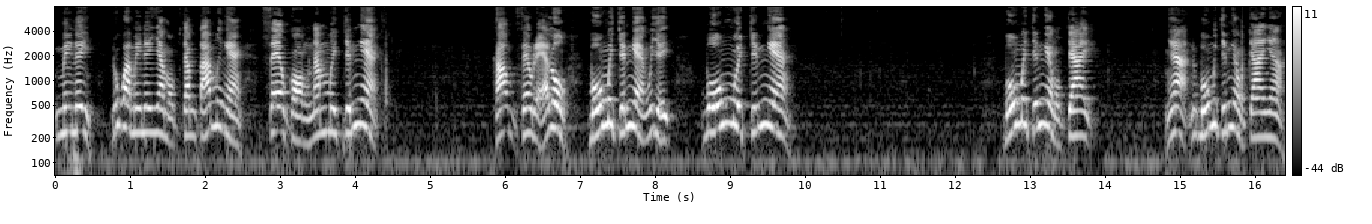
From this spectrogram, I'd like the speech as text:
mini nút qua mini nha 180 ngàn. Sale còn 59 ngàn. Không, sale rẻ luôn 49 ngàn quý vị. 49 ngàn. 49 ngàn một chai nha, nó 49 ngàn một chai nha.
